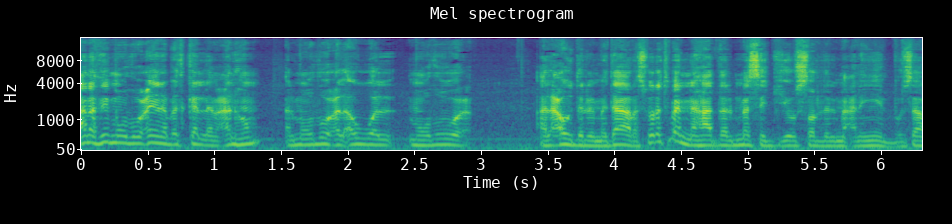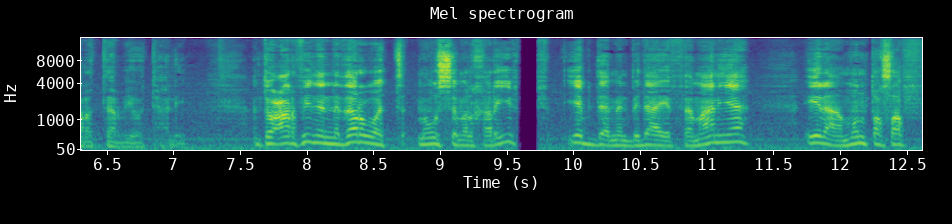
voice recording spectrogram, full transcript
أنا في موضوعين بتكلم عنهم. الموضوع الأول موضوع العودة للمدارس ونتمنى هذا المسج يوصل للمعنيين بوزارة التربية والتعليم. أنتم عارفين أن ذروة موسم الخريف يبدأ من بداية ثمانية إلى منتصف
